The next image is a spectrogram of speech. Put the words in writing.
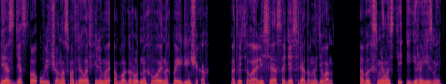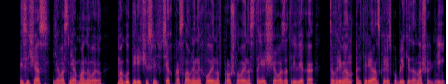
«Я с детства увлеченно смотрела фильмы о благородных воинах-поединщиках», — ответила Алисия, садясь рядом на диван, — «об их смелости и героизме, и сейчас, я вас не обманываю, могу перечислить всех прославленных воинов прошлого и настоящего за три века, со времен Альтерианской республики до наших дней.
